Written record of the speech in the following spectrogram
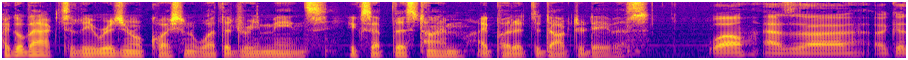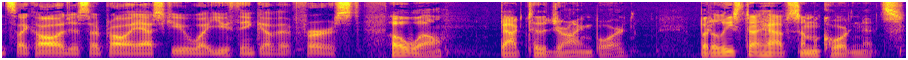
I go back to the original question of what the dream means, except this time I put it to Dr. Davis. Well, as a, a good psychologist, I'd probably ask you what you think of it first. Oh well, back to the drawing board. But at least I have some coordinates.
